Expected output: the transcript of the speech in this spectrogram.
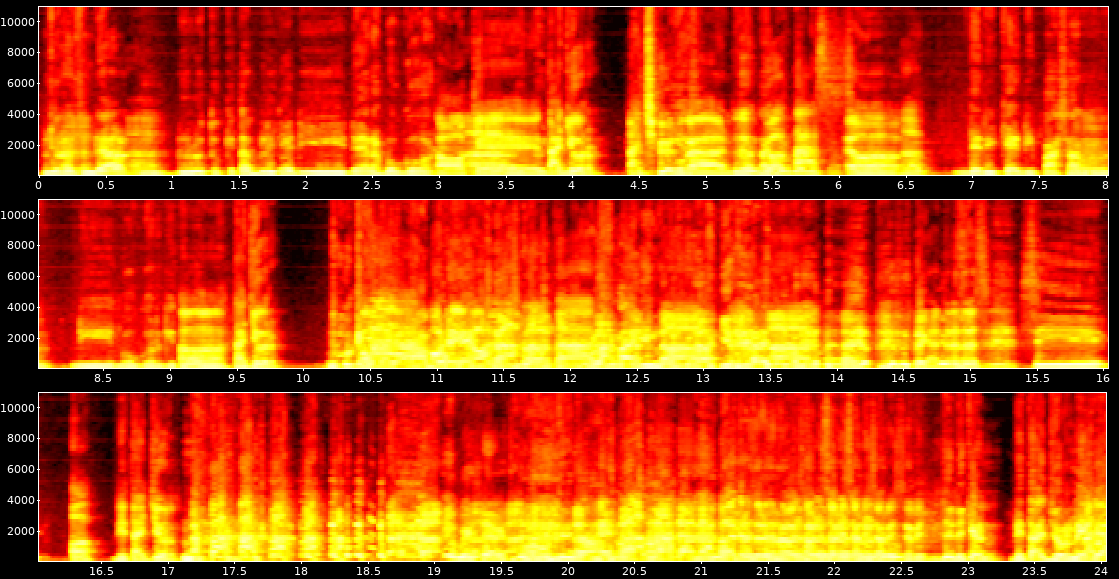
Jualan sendal dulu tuh kita belinya di daerah Bogor. Oke, gitu. tajur. Tajur. Bukan. Bukan jual tas. Oh. Jadi kayak di pasar di Bogor gitu. Heeh, tajur. Bukan. Oh, udah ya. Oh, udah ya. Oh, Jual tas. Ulang lagi, ngulang lagi. Ya, terus, terus. si Oh, di tajur. gue mau cerita. Oh, terus terus terus. sorry sorry sorry sorry sorry. Jadi kan ditajur nih gue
